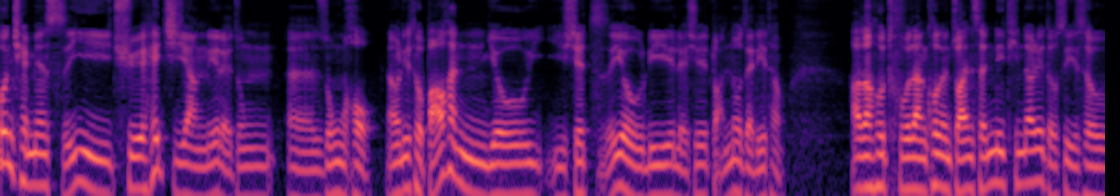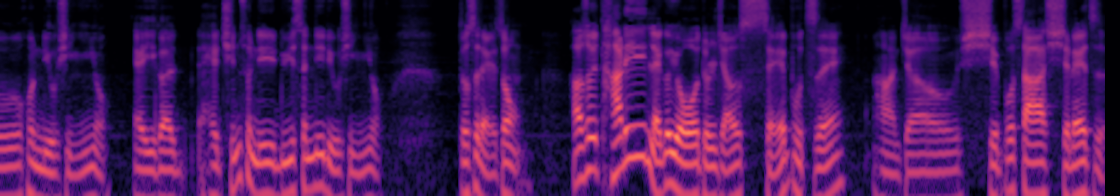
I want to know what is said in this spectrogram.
可能前面是一曲很激昂的那种呃融合，然后里头包含有一些自由的那些段落在里头，好，然后突然可能转身你听到的都是一首很流行音乐，哎，一个很清纯的女生的流行音乐，都是那种。好，所以他的那个乐队叫色不知，哈，叫西布萨西的子，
